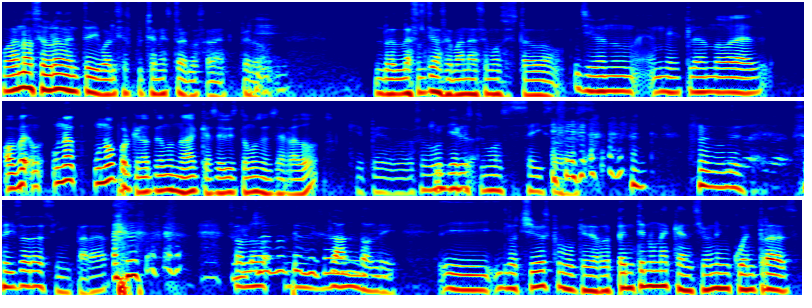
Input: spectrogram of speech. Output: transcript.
Bueno, seguramente igual si escuchan esto ya lo saben, pero la- las últimas semanas hemos estado... Llevando, mezclando horas. Una, uno, porque no tenemos nada que hacer y estamos encerrados. ¿Qué pedo? O sea, ¿Qué hubo un día que estuvimos seis horas. Seis horas sin parar. Solo dándole. Y, y lo chido es como que de repente en una canción encuentras...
